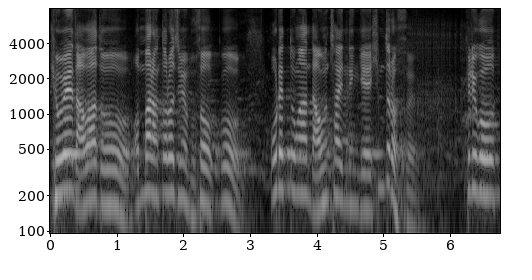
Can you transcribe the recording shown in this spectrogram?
교회 나와도 엄마랑 떨어지면 무서웠고 오랫동안 나 혼자 있는 게 힘들었어요. 그리고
